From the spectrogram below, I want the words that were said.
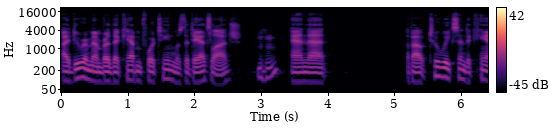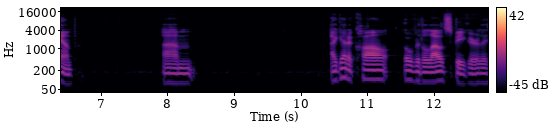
I do remember that Cabin 14 was the dad's lodge, Mm-hmm. and that about two weeks into camp, um, I get a call over the loudspeaker. They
